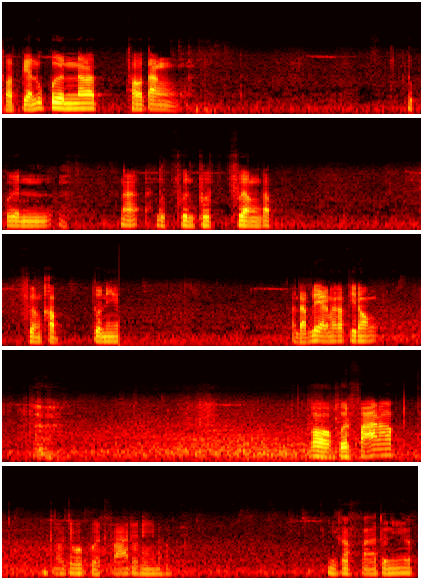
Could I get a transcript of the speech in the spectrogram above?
ถอดเปลี่ยนลูกปืนนะครับเผาตั้งลูกปืนนะลูกปืนเฟืองครับ เฟืองขับตัวนี้ อันดับแรกนะครับพี่น้อง ก็เปิดฟ้านะครับ เราจะมาเปิดฟ้าตัวนี้นะครับ นี่ครับฟ้าตัวนี้ครับ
